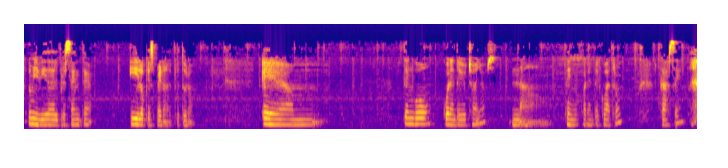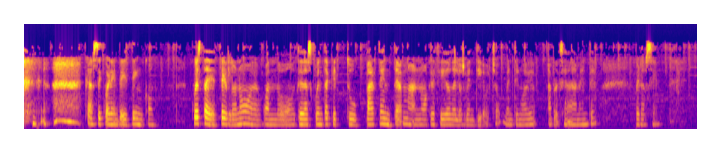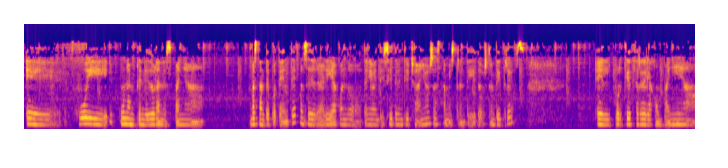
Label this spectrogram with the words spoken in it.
mi vida del presente y lo que espero en el futuro. Em, tengo 48 años, no, tengo 44 casi, casi 45. Cuesta decirlo, ¿no? Cuando te das cuenta que tu parte interna no ha crecido de los 28, 29 aproximadamente, pero sí. Eh, fui una emprendedora en España bastante potente, consideraría cuando tenía 27, 28 años hasta mis 32, 33. El por qué cerré la compañía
